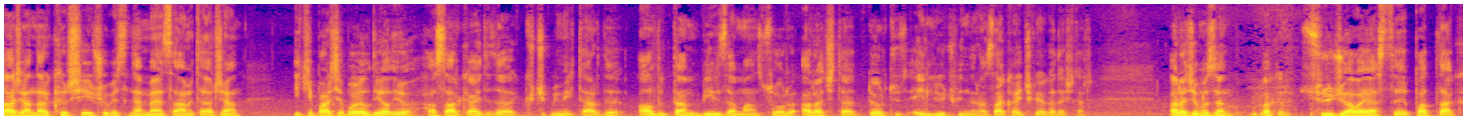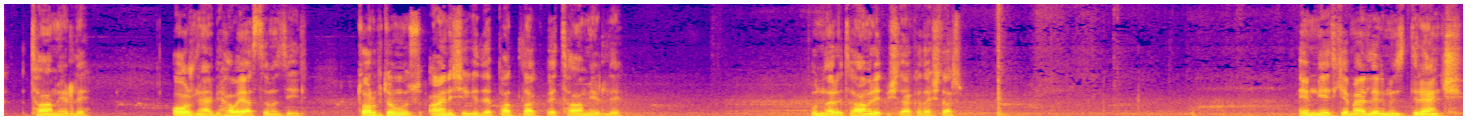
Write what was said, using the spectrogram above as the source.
Tarcanlar Kırşehir Şubesi'nden ben Sami Tarcan. İki parça boyalı diye alıyor. Hasar kaydı da küçük bir miktardı. Aldıktan bir zaman sonra araçta 453 bin lira hasar kaydı çıkıyor arkadaşlar. Aracımızın bakın sürücü hava yastığı patlak tamirli. Orijinal bir hava yastığımız değil. Torpidomuz aynı şekilde patlak ve tamirli. Bunları tamir etmişler arkadaşlar. Emniyet kemerlerimiz direnç.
